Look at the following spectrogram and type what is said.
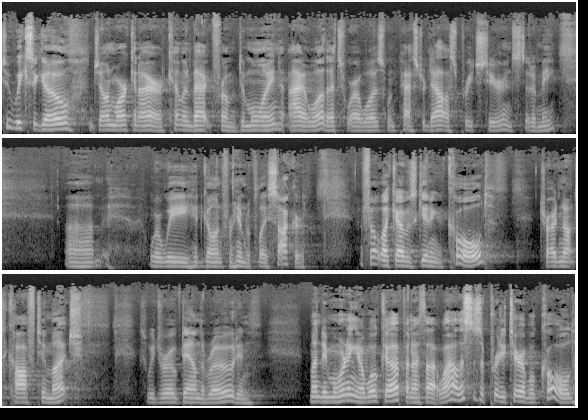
Two weeks ago, John Mark and I are coming back from Des Moines, Iowa. That's where I was when Pastor Dallas preached here instead of me, um, where we had gone for him to play soccer. I felt like I was getting a cold, tried not to cough too much So we drove down the road. And Monday morning, I woke up and I thought, wow, this is a pretty terrible cold.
